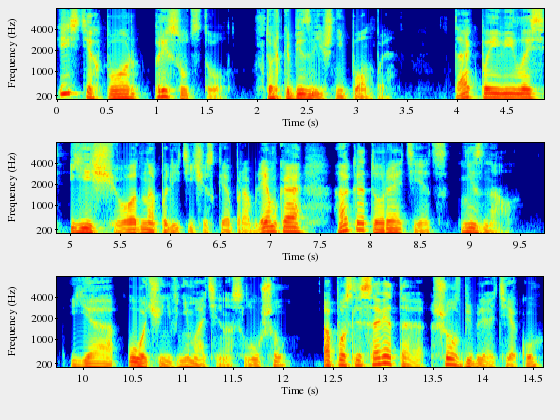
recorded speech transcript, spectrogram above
И с тех пор присутствовал, только без лишней помпы. Так появилась еще одна политическая проблемка, о которой отец не знал. Я очень внимательно слушал, А после совета шел в библиотеку,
